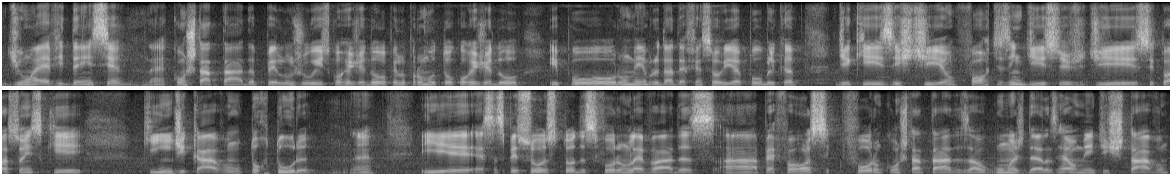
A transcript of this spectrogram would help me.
de uma evidência né, constatada pelo juiz corregedor, pelo promotor corregedor e por um membro da Defensoria Pública de que existiam fortes indícios de situações que, que indicavam tortura. Né? E essas pessoas todas foram levadas à perforce, foram constatadas, algumas delas realmente estavam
